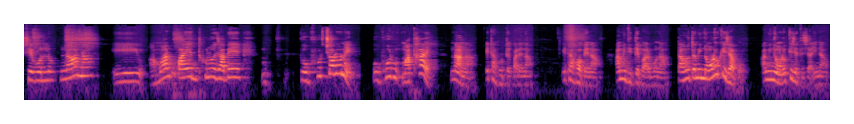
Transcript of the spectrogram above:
সে বলল, না না এই আমার পায়ের ধুলো যাবে প্রভুর চরণে, প্রভুর মাথায়? না না, এটা হতে পারে না। এটা হবে না। আমি দিতে পারব না। তাহলে তো আমি নরকে যাব। আমি নরকে যেতে চাই না।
